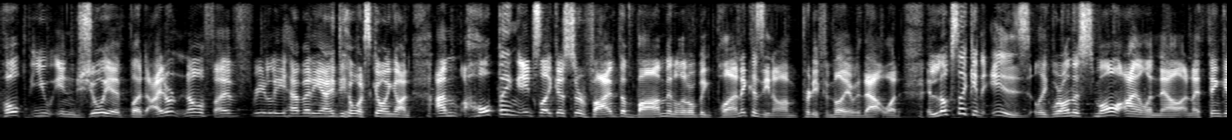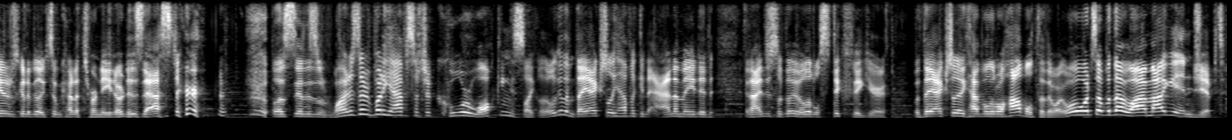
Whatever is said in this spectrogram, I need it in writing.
hope you enjoy it but I don't know if I've really have any idea what's going on. I'm hoping it's like a survive the bomb in a Little Big Planet because you know I'm pretty familiar with that one. It looks like it is like we're on this small island now and I think there's gonna be like some kind of tornado disaster. Let's see this is why does everybody have such a cooler walking cycle? Look at them, they actually have like an animated, and I just look like a little stick figure, but they actually like have a little hobble to their way. Whoa, what's up with that? Why am I getting gypped?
